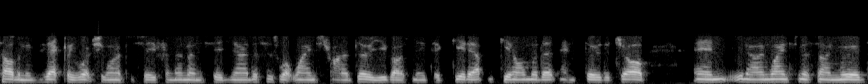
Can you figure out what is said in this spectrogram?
Told them exactly what she wanted to see from them, and said, you know, this is what Wayne's trying to do. You guys need to get up, get on with it, and do the job. And you know, in Wayne Smith's own words,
